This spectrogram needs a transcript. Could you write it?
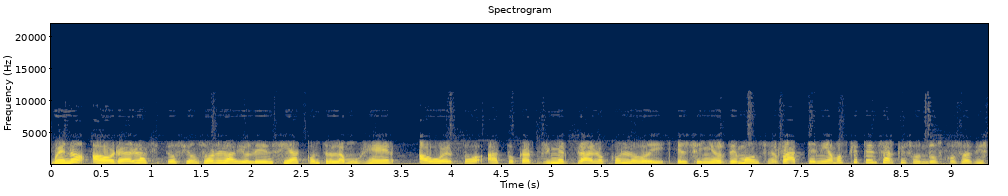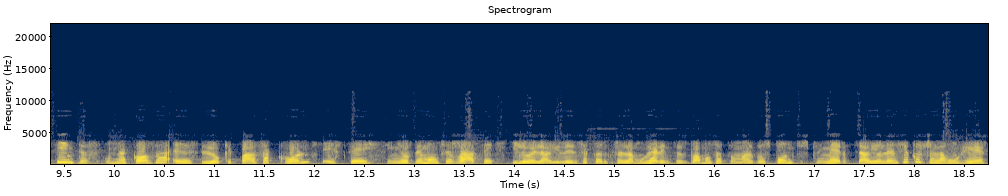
Bueno, ahora la situación sobre la violencia contra la mujer ha vuelto a tocar primer plano con lo de el señor de Montserrat. Teníamos que pensar que son dos cosas distintas. Una cosa es lo que pasa con este señor de Monserrate y lo de la violencia contra la mujer. Entonces vamos a tomar dos puntos. Primero, la violencia contra la mujer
